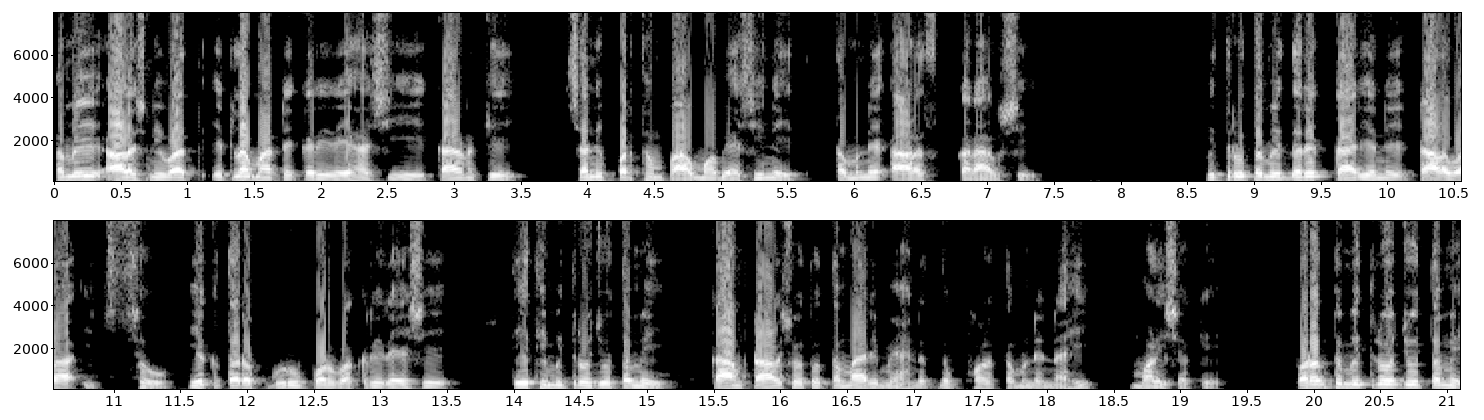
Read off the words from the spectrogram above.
અમે આળસની વાત એટલા માટે કરી રહ્યા છીએ કારણ કે શનિ પ્રથમ ભાવમાં બેસીને તમને આળસ કરાવશે. મિત્રો, તમે દરેક કાર્યને ટાળવા ઈચ્છશો એક તરફ ગુરુ પણ વકરી રહેશે. તેથી મિત્રો, જો તમે કામ ટાળશો તો તમારી મહેનતનું ફળ તમને નહીં મળી શકે. પરંતુ મિત્રો, જો તમે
